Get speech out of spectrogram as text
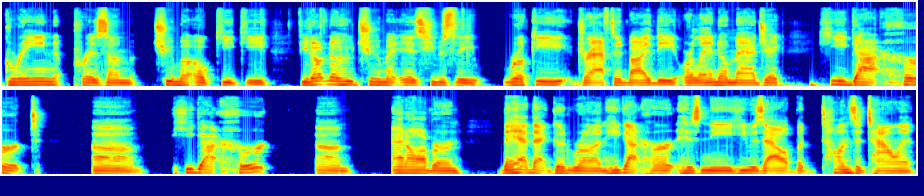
green prism Chuma Okeke. If you don't know who Chuma is, he was the rookie drafted by the Orlando Magic he got hurt. Um, he got hurt um, at Auburn. They had that good run. He got hurt, his knee, he was out, but tons of talent.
